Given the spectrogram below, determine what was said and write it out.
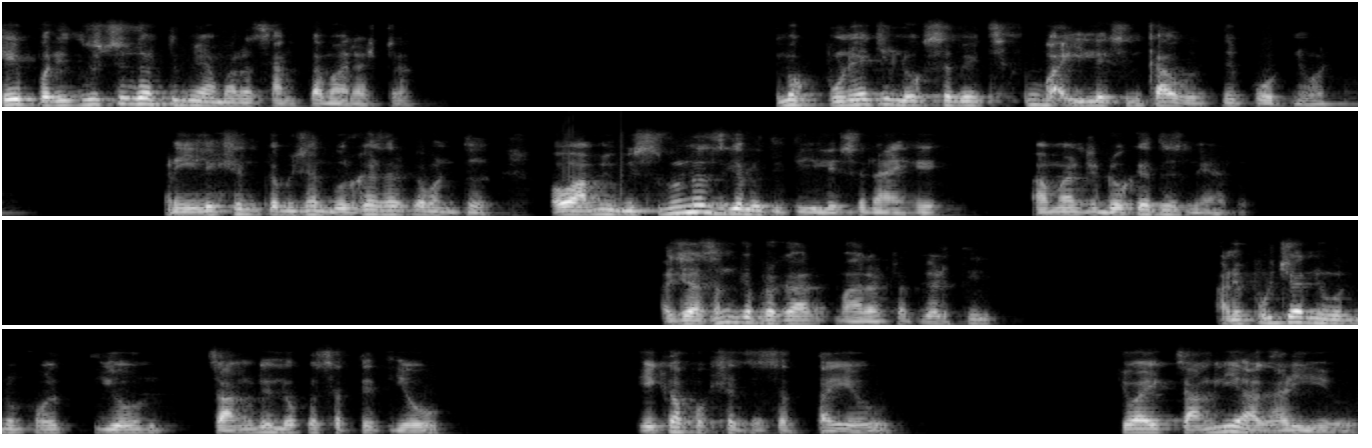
हे परिदृश्य जर तुम्ही आम्हाला सांगता महाराष्ट्रात मग पुण्याची लोकसभेचं बाय इलेक्शन का होत नाही पोटनिवडणूक? आणि इलेक्शन कमिशन बुरखासारखं म्हणतं अहो आम्ही विसरूनच गेलो तिथे इलेक्शन आहे आम्हाला ते डोक्यातच नाही आलं. असे असंख्य प्रकार महाराष्ट्रात घडतील. आणि पुढच्या निवडणुकीत येऊन चांगले लोक सत्तेत येऊ एका पक्षाचं सत्ता येऊ किंवा एक चांगली आघाडी येऊ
